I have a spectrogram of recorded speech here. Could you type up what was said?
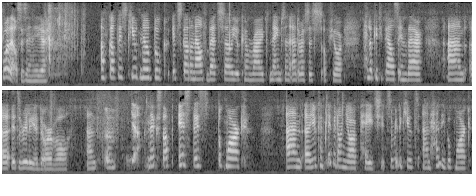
What else is in here? I've got this cute notebook. It's got an alphabet so you can write names and addresses of your Hello Kitty pals in there. And uh, it's really adorable. And um, yeah, next up is this bookmark and uh, you can clip it on your page. It's a really cute and handy bookmark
